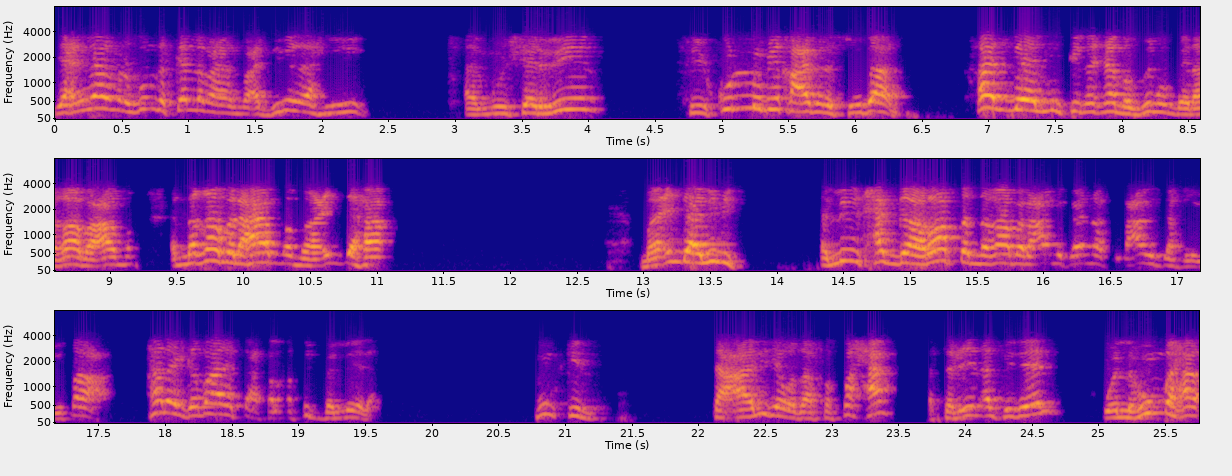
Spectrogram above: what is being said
يعني لا نقوم نتكلم عن المعدنين الأهليين المنتشرين في كل بقعة من السودان. هل ممكن إحنا ننظمهم بنغابه عامة؟ النغابة العامة ما عندها ما عندها limit ال limit حقها رابطة النغابة العامة كأنها بتتعامل داخل القطاع. هل القضايا بتاعت الاطباء الليلة ممكن تعالجها وزارة الصحة ال 70000 ديل ولا هم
